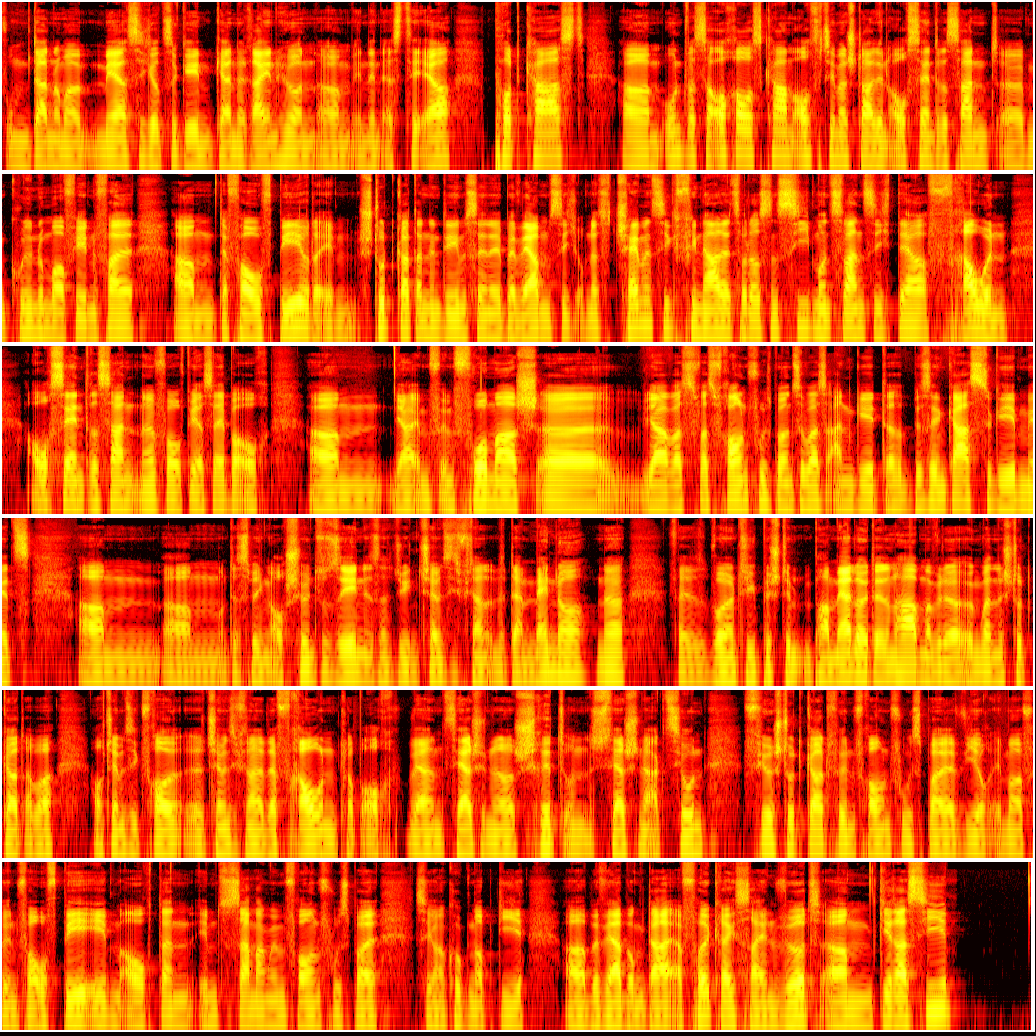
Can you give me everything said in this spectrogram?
um da nochmal mehr sicher zu gehen, gerne reinhören ähm, in den STR-Podcast. Ähm, und was da auch rauskam, auch das Thema Stadion, auch sehr interessant, ähm, coole Nummer auf jeden Fall. Ähm, der VfB oder eben Stuttgart dann in dem Sinne bewerben sich um das Champions League-Finale 2027 der Frauen auch sehr interessant. Ne? VfB ja selber auch ähm, ja, im, im Vormarsch, äh, ja, was, was Frauenfußball und sowas angeht, da ein bisschen Gas zu geben jetzt. Ähm, ähm, und deswegen auch schön zu sehen, ist natürlich ein Champions League-Finale der Männer. Ne? Weil wollen natürlich bestimmt ein paar mehr Leute dann haben, mal wieder irgendwann in Stuttgart, aber auch Champions League-Finale äh, League der Frauen, glaube auch, wäre ein sehr schöner Schritt und eine sehr schöne Aktion für Stuttgart, für den Frauenfußball, wie auch immer für den VfB eben auch dann im Zusammenhang mit dem Frauenfußball. Deswegen mal gucken, ob die äh, Bewerbung da erfolgreich sein wird. Ähm, Girassi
